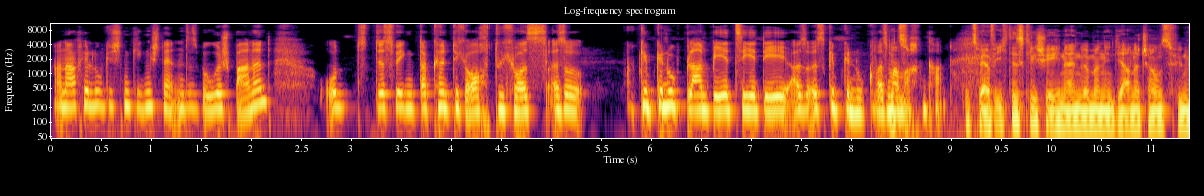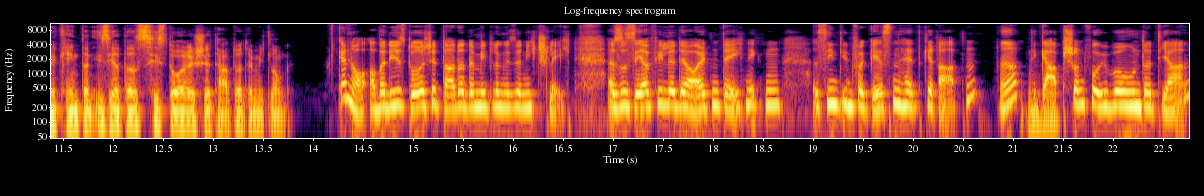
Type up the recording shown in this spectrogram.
an archäologischen Gegenständen. Das war urspannend. Und deswegen, da könnte ich auch durchaus, also gibt genug Plan B, C, D, also es gibt genug, was man machen kann. Jetzt werfe ich das Klischee hinein, wenn man Indiana Jones Filme kennt, dann ist ja das historische Tatortermittlung. Genau, aber die historische Tatortermittlung ist ja nicht schlecht. Also sehr viele der alten Techniken sind in Vergessenheit geraten. Ja, die mhm. gab es schon vor über 100 Jahren.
